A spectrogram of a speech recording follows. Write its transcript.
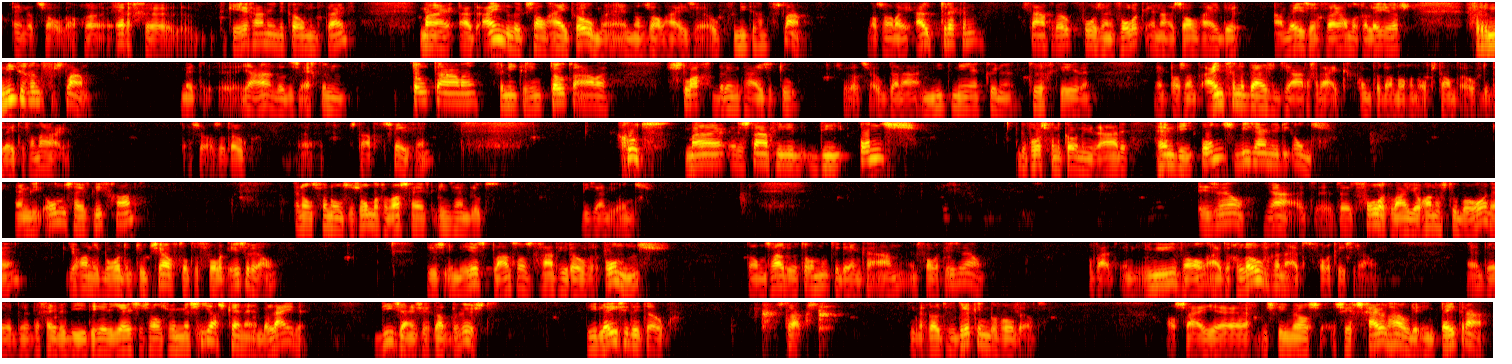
En dat zal nog uh, erg uh, tekeer gaan in de komende tijd. Maar uiteindelijk zal hij komen en dan zal hij ze ook vernietigend verslaan. Dan zal hij uittrekken, staat er ook, voor zijn volk. En dan zal hij de aanwezige vijandige legers vernietigend verslaan. Met, uh, ja, dat is echt een totale vernietiging, totale slag brengt hij ze toe. Zodat ze ook daarna niet meer kunnen terugkeren. En pas aan het eind van het duizendjarige rijk komt er dan nog een opstand over de breedte van de aarde. Zoals dat ook uh, staat geschreven. Goed, maar er staat hier die ons, de vorst van de koning der aarde, hem die ons, wie zijn nu die ons? Hem die ons heeft lief gehad en ons van onze zonde gewassen heeft in zijn bloed. Wie zijn die ons? Israël, ja, het, het, het, volk waar Johannes toe behoorde. Johannes behoorde natuurlijk zelf tot het volk Israël. Dus in de eerste plaats, als het gaat hier over ons, dan zouden we toch moeten denken aan het volk Israël. Of uit, in, ieder geval uit de gelovigen uit het volk Israël. De, de, degene die de Heer Jezus als hun Messias kennen en beleiden. Die zijn zich dat bewust. Die lezen dit ook. Straks. In de grote verdrukking bijvoorbeeld. Als zij uh, misschien wel zich schuilhouden in Petra.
